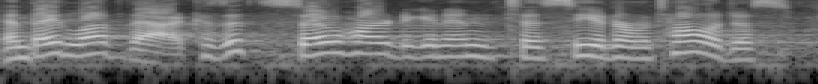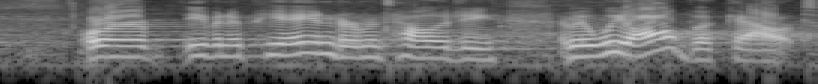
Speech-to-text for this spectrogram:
and they love that because it's so hard to get in to see a dermatologist or even a PA in dermatology. I mean, we all book out.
